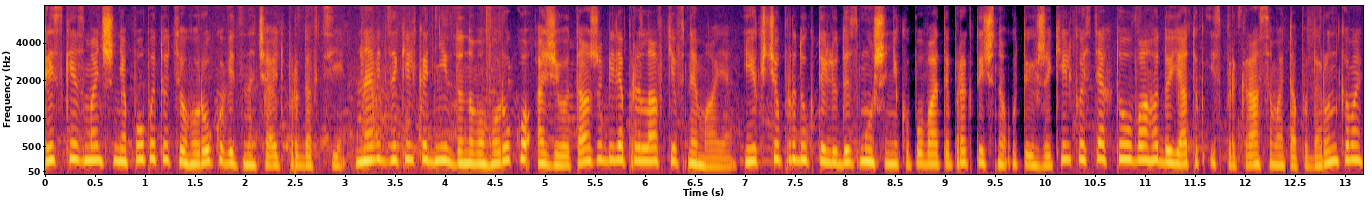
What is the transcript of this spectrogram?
Різке зменшення попиту цього року відзначають продавці. Навіть за кілька днів до нового року ажіотажу біля прилавків немає. І якщо продукти люди змушені купувати практично у тих же кількостях, то увага до яток із прикрасами та подарунками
